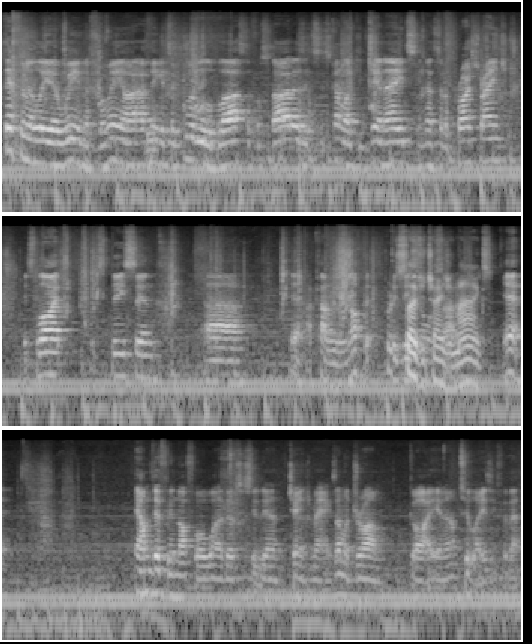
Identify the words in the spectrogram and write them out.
definitely a win for me. I, I think it's a good little blaster for starters. It's, it's kind of like your Gen 8s in that sort of price range. It's light, it's decent. Uh, yeah, I can't really knock it. Pretty Saves you changing mags. Yeah. Yeah, I'm definitely not for one of those to sit there and change mags. I'm a drum guy, you know. I'm too lazy for that.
